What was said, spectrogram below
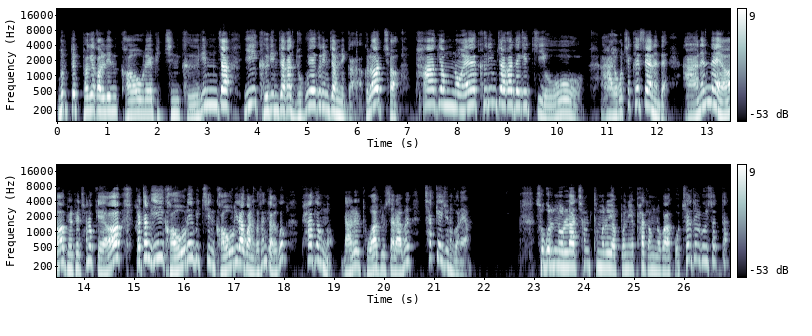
문득 벽에 걸린 거울에 비친 그림자, 이 그림자가 누구의 그림자입니까? 그렇죠. 파경로의 그림자가 되겠지요. 아, 요거 체크했어야 하는데 안 했네요. 별표 쳐놓을게요. 그렇다면 이 거울에 비친 거울이라고 하는 것은 결국 파경로, 나를 도와줄 사람을 찾게 해주는 거네요. 속으로 놀라 참틈으로 엿보니 파경로가 꽃을 들고 있었다.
